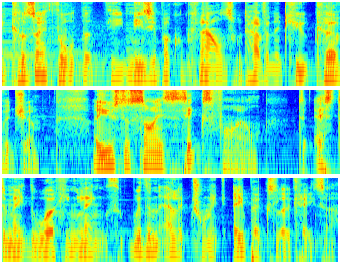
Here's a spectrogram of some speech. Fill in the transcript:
Because I thought that the mesiobuccal canals would have an acute curvature, I used a size 6 file to estimate the working length with an electronic apex locator.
